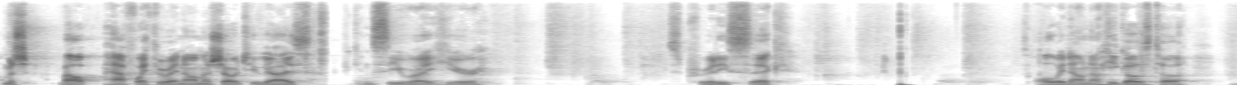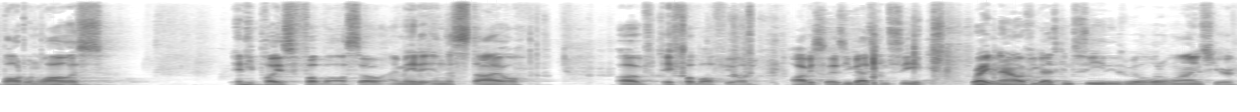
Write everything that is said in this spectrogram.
I'm about halfway through right now. I'm gonna show it to you guys. You can see right here. It's pretty sick all the way down. Now he goes to Baldwin Wallace and he plays football. So I made it in the style of a football field, obviously, as you guys can see. Right now, if you guys can see these real little lines here,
